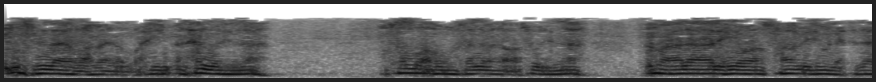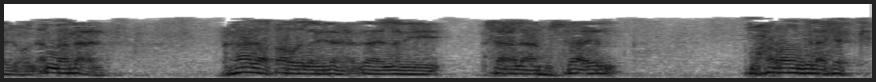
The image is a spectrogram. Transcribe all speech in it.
بسم الله الرحمن الرحيم. الحمد لله. وصلى الله وسلم على رسول الله وعلى آله وأصحابه ومن اهتدى أما بعد هذا القرض الذي سأل عنه السائل محرم بلا شك.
